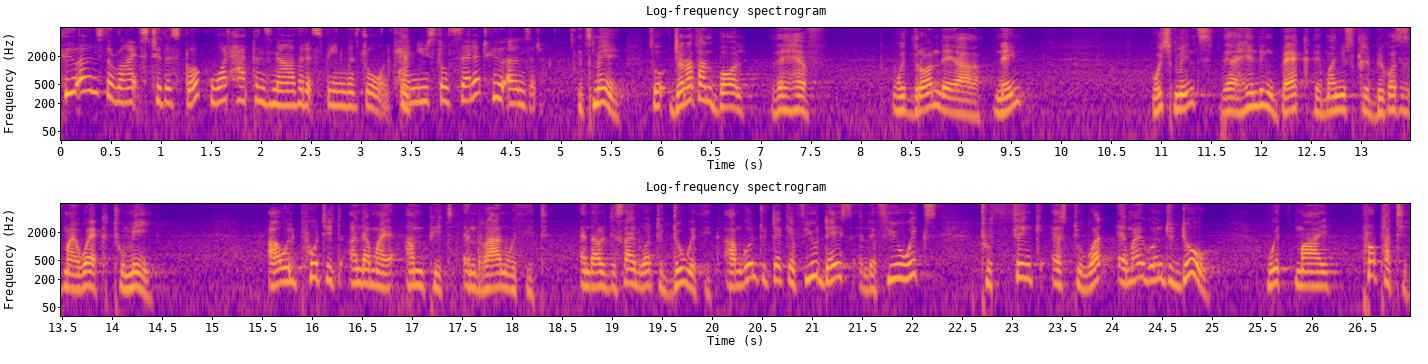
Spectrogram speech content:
Who owns the rights to this book? What happens now that it's been withdrawn? Can you still sell it? Who owns it? It's me. So Jonathan Ball, they have withdrawn their name, which means they are handing back the manuscript because it's my work to me. I will put it under my armpit and run with it, and I'll decide what to do with it. I'm going to take a few days and a few weeks to think as to what am I going to do with my property.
